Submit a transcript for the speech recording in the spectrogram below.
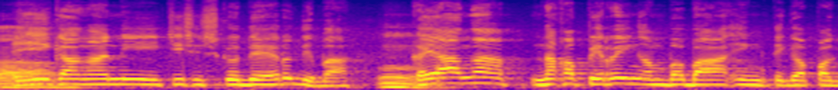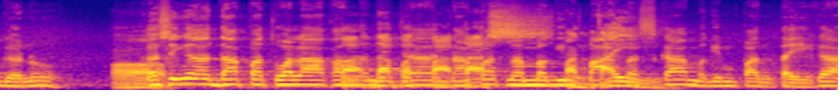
eh, ika nga ni Chis Escudero, di ba? Kaya nga, nakapiring ang babaeng tigapag ano. Oo. Kasi nga, dapat wala kang Pa- ano dapat dyan. patas, Dapat na maging pantay. patas ka, maging pantay ka.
